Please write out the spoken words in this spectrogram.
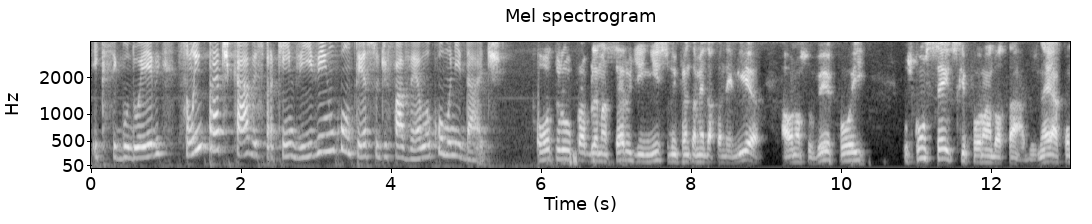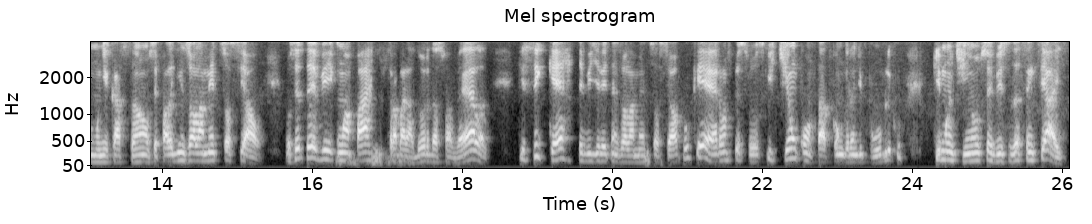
e que, segundo ele, são impraticáveis para quem vive em um contexto de favela ou comunidade. Outro problema sério de início do enfrentamento da pandemia, ao nosso ver, foi os conceitos que foram adotados, né, a comunicação, você fala de isolamento social. Você teve uma parte dos trabalhadores das favelas que sequer teve direito a isolamento social porque eram as pessoas que tinham contato com o grande público que mantinham os serviços essenciais.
